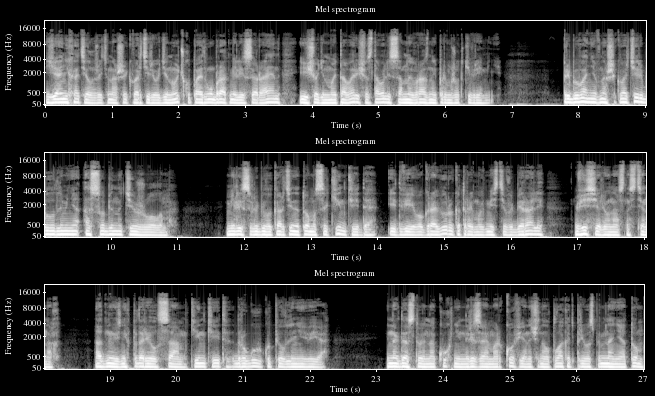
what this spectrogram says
Я не хотел жить в нашей квартире в одиночку, поэтому брат Мелиссы Райан и еще один мой товарищ оставались со мной в разные промежутки времени. Пребывание в нашей квартире было для меня особенно тяжелым. Мелисса любила картины Томаса Кинкейда, и две его гравюры, которые мы вместе выбирали, висели у нас на стенах. Одну из них подарил сам Кинкейд, другую купил для нее я — Иногда, стоя на кухне и нарезая морковь, я начинал плакать при воспоминании о том,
